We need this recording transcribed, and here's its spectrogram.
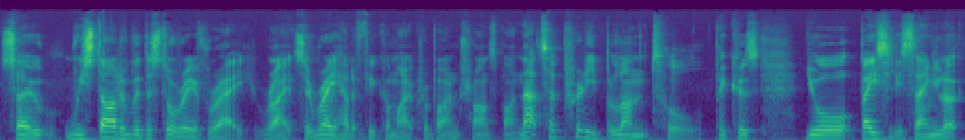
So we started with the story of Ray, right? So Ray had a fecal microbiome transplant. That's a pretty blunt tool because you're basically saying, look,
